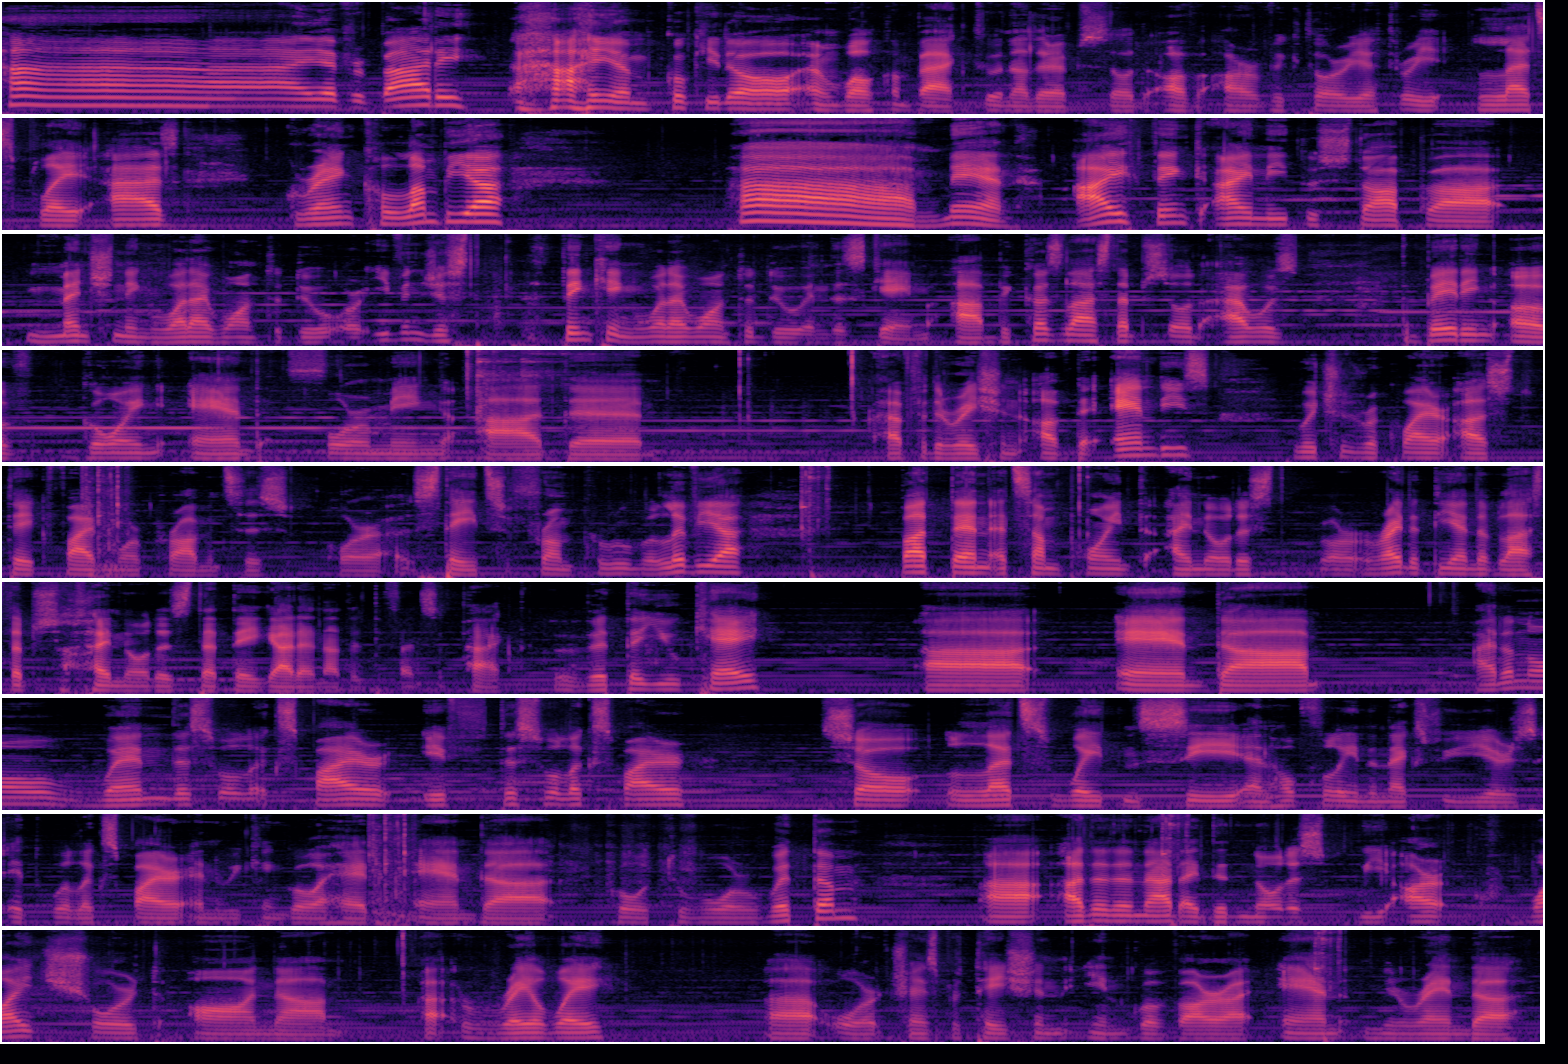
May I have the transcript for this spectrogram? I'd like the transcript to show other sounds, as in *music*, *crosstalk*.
Hi everybody, *laughs* I am Cookie Dough and welcome back to another episode of our Victoria 3 Let's Play as Grand Colombia. Ah man, I think I need to stop uh, mentioning what I want to do or even just thinking what I want to do in this game uh, because last episode I was debating of going and forming uh, the uh, Federation of the Andes which would require us to take five more provinces or uh, states from Peru, Bolivia. But then at some point I noticed, or right at the end of last *laughs* episode, I noticed that they got another defensive pact with the UK. Uh, and uh, I don't know when this will expire, if this will expire. So let's wait and see, and hopefully in the next few years it will expire and we can go ahead and uh, go to war with them. Uh, other than that, I did notice we are quite short on um, uh, railway uh, or transportation in Guevara and Miranda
